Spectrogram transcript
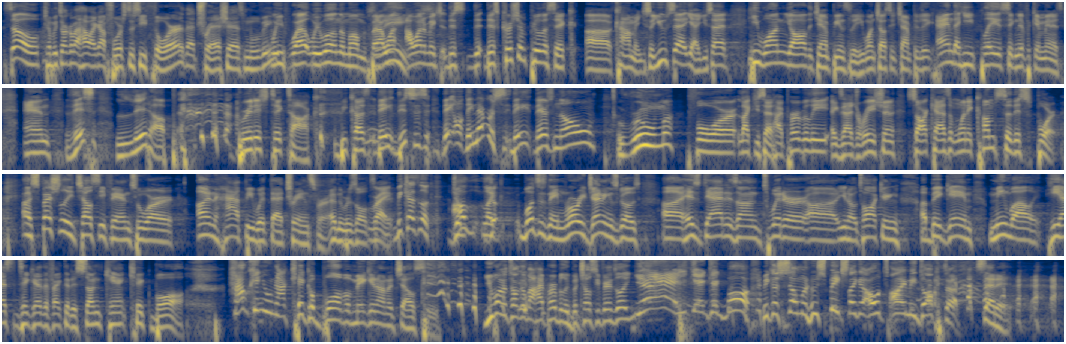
so Can we talk about how I got forced to see Thor, that trash ass movie? we well we will in a moment. But I want I want to make sure this this Christian Pulisic uh, comment. So you said yeah, you said he won y'all the Champions League, he won Chelsea Champions League, and that he plays significant minutes. And this lit up British TikTok because they this is they don't they never see, they there's no room for like you said hyperbole, exaggeration, sarcasm when it comes to this sport. especially Chelsea fans who are unhappy with that transfer and the results. of Right. Because look, I'll- like Jo- what's his name? Rory Jennings goes. Uh, his dad is on Twitter, uh, you know, talking a big game. Meanwhile, he has to take care of the fact that his son can't kick ball. How can you not kick a ball but make it on a Chelsea? you want to talk about hyperbole, but Chelsea fans are like, "Yeah, you can't kick ball because someone who speaks like an old timey doctor said it."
